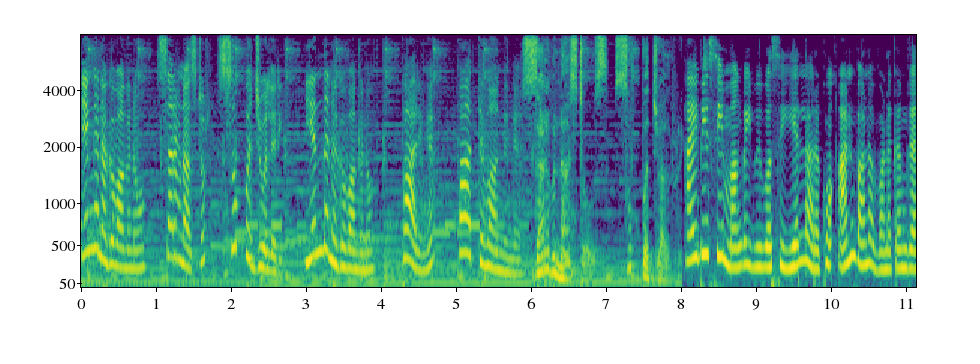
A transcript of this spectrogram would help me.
எங்க நகை வாங்கணும்? Saravana store super jewellery. எந்த நகை வாங்கணும்? பாருங்க பார்த்து வாங்குங்க. Saravana stores super jewellery. IBC Mangai viewers எல்லாருக்கும் அன்பான வணக்கம்ங்க.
